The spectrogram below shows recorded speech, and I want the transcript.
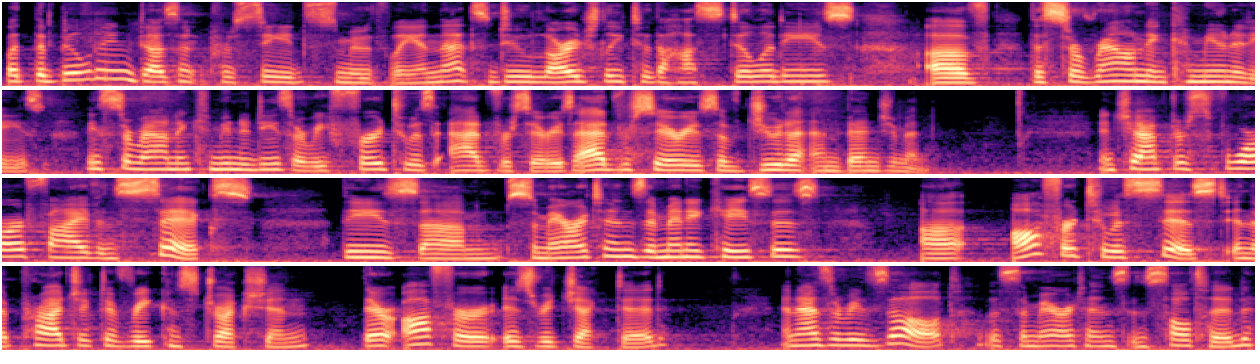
But the building doesn't proceed smoothly, and that's due largely to the hostilities of the surrounding communities. These surrounding communities are referred to as adversaries, adversaries of Judah and Benjamin. In chapters 4, 5, and 6, these um, Samaritans, in many cases, uh, offer to assist in the project of reconstruction. Their offer is rejected, and as a result, the Samaritans, insulted,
